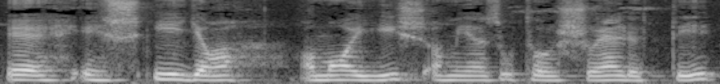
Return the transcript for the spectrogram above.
eh, és így a, a mai is, ami az utolsó előtti,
